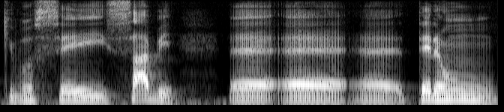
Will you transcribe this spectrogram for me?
que vocês, sabe, é, é, é, terão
